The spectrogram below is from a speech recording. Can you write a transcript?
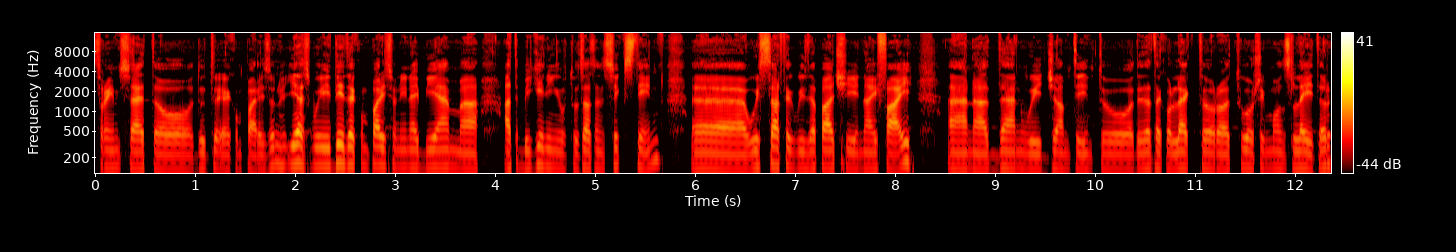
StreamSet or do the comparison. Yes, we did a comparison in IBM uh, at the beginning of 2016. Uh, we started with Apache NiFi, and uh, then we jumped into the data collector uh, two or three months later.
